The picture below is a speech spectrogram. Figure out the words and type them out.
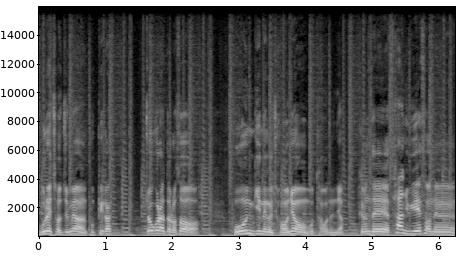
물에 젖으면 부피가 쪼그라들어서 보온 기능을 전혀 못 하거든요. 그런데 산 위에서는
